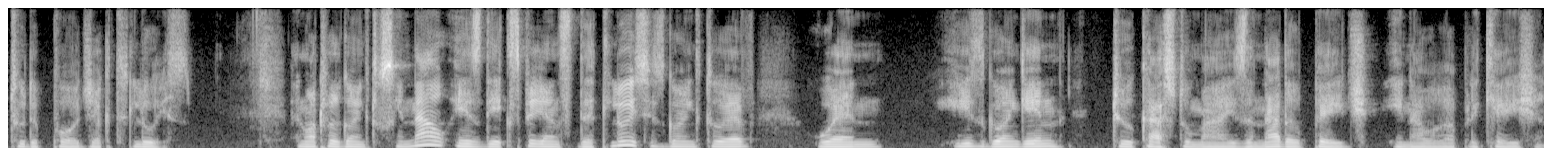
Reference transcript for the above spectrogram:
to the project, Luis. And what we're going to see now is the experience that Luis is going to have when he's going in to customize another page in our application.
